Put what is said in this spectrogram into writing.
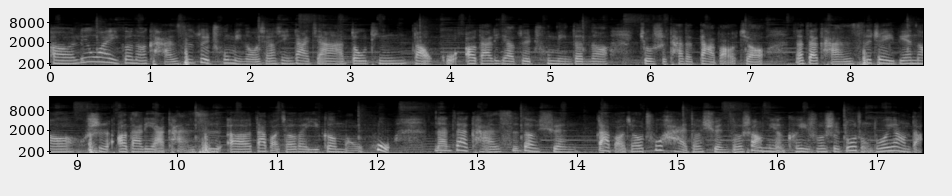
呃，另外一个呢，凯恩斯最出名的，我相信大家都听到过。澳大利亚最出名的呢，就是它的大堡礁。那在凯恩斯这一边呢，是澳大利亚凯恩斯呃大堡礁的一个门户。那在凯恩斯的选大堡礁出海的选择上面，可以说是多种多样的。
